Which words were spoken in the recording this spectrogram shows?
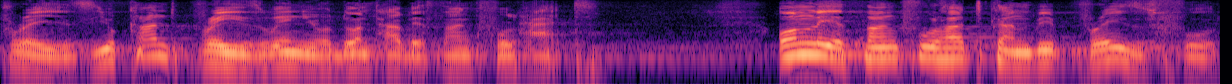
praise. You can't praise when you don't have a thankful heart. Only a thankful heart can be praiseful.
